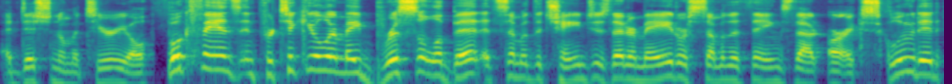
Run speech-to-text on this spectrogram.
additional material. Book fans in particular may bristle a bit at some of the changes that are made or some of the things that are excluded,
